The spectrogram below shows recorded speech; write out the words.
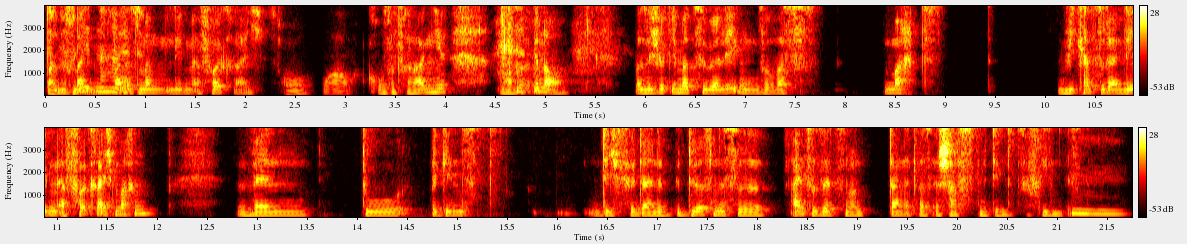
wann ist, mein, wann ist mein Leben erfolgreich? Oh, wow, große Fragen hier. Aber genau. Also ich wirklich mal zu überlegen, so was macht, wie kannst du dein Leben erfolgreich machen, wenn du beginnst, dich für deine Bedürfnisse einzusetzen und dann etwas erschaffst, mit dem du zufrieden bist. Mhm.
